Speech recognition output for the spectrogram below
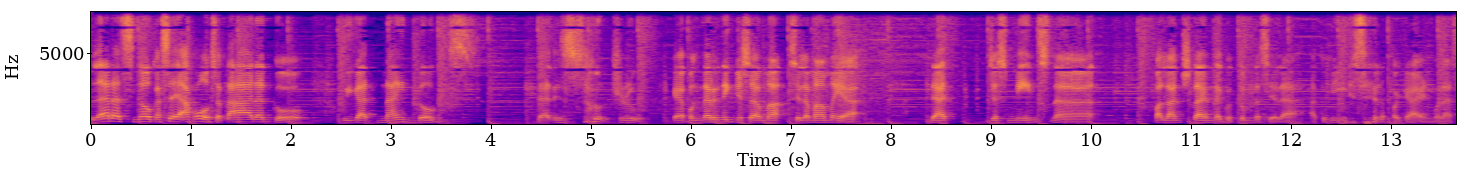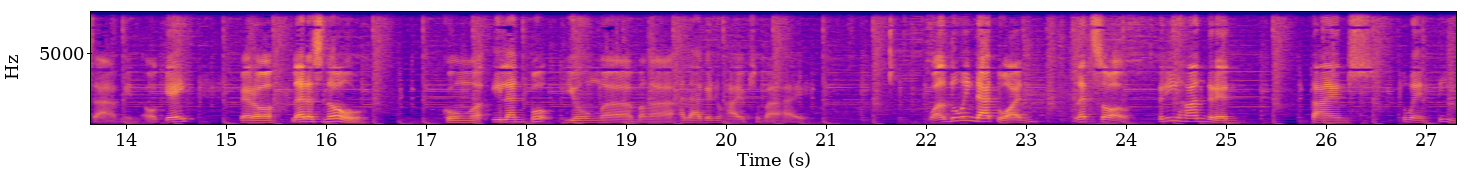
let us know. Kasi ako, sa tahanan ko, we got nine dogs. That is so true. Kaya pag narinig nyo sa ma- sila mamaya, that just means na pa lunchtime na gutom na sila at humingi sila pagkain mula sa amin. Okay? Pero let us know kung ilan po yung uh, mga alaga yung hayop sa bahay. While doing that one, let's solve 300 times 20.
